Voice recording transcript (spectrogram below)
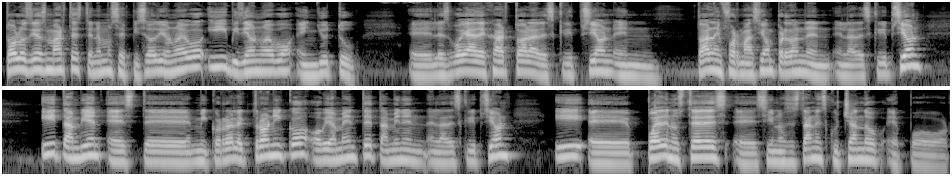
todos los días martes tenemos episodio nuevo y video nuevo en YouTube. Eh, les voy a dejar toda la descripción en toda la información, perdón, en, la descripción. Y también este, mi correo electrónico, obviamente, también en, la descripción. Y eh, pueden ustedes, eh, si nos están escuchando por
